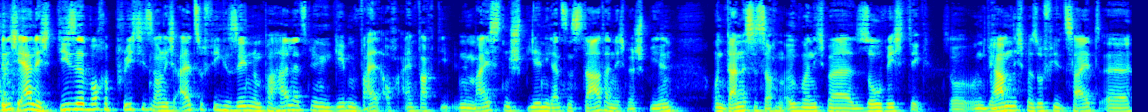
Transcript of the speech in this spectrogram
bin ich ehrlich, diese Woche Preseason auch nicht allzu viel gesehen und ein paar Highlights mir gegeben, weil auch einfach die, in den meisten Spielen die ganzen Starter nicht mehr spielen und dann ist es auch irgendwann nicht mehr so wichtig. So und wir haben nicht mehr so viel Zeit äh,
